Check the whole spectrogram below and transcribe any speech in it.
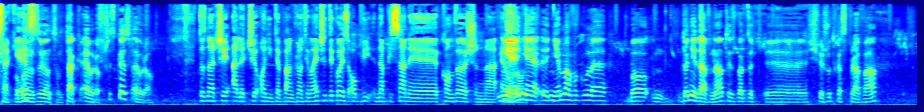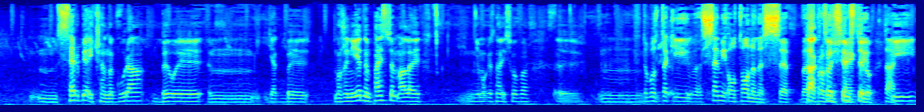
Tak jest? Obowiązującą, tak, euro. Wszystko jest w euro. To znaczy, ale czy oni te banknoty mają, czy tylko jest napisane conversion na euro? Nie, nie, nie ma w ogóle, bo do niedawna, to jest bardzo e, świeżutka sprawa, Serbia i Czarnogóra były mm, jakby, może nie jednym państwem, ale nie mogę znaleźć słowa. y, mm, To był taki semi-autonomous e, tak, prowincja. coś w tym stylu. Tak. I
